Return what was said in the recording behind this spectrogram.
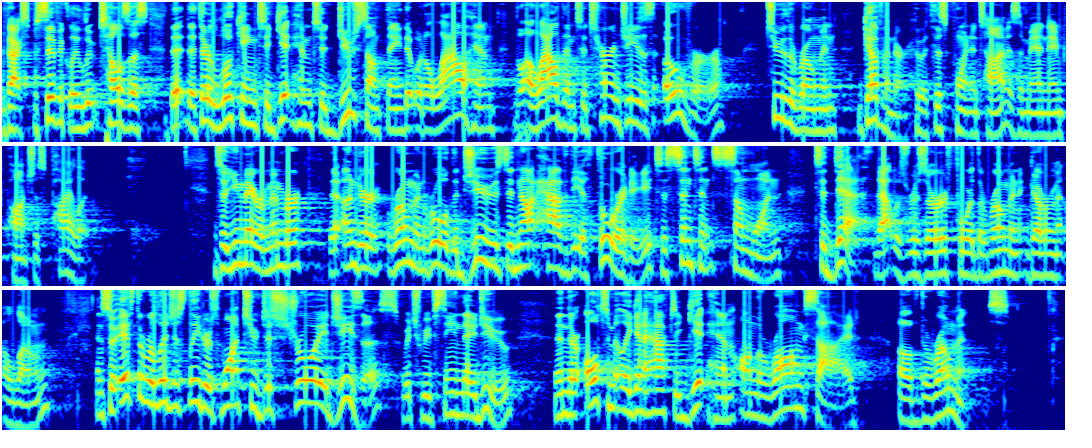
In fact, specifically, Luke tells us that, that they're looking to get him to do something that would allow, him, allow them to turn Jesus over to the Roman governor, who at this point in time is a man named Pontius Pilate. And so you may remember that under Roman rule, the Jews did not have the authority to sentence someone to death. That was reserved for the Roman government alone. And so if the religious leaders want to destroy Jesus, which we've seen they do, then they're ultimately going to have to get him on the wrong side of the Romans.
